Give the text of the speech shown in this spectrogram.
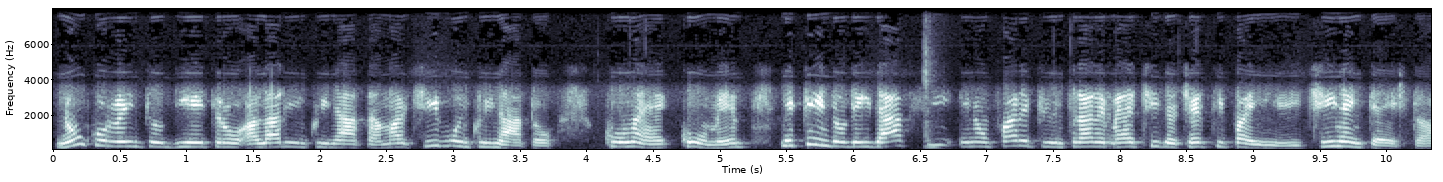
non correndo dietro all'aria inquinata, ma al cibo inquinato. Com'è? Come? Mettendo dei dazi e non fare più entrare merci da certi paesi, Cina in testa.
